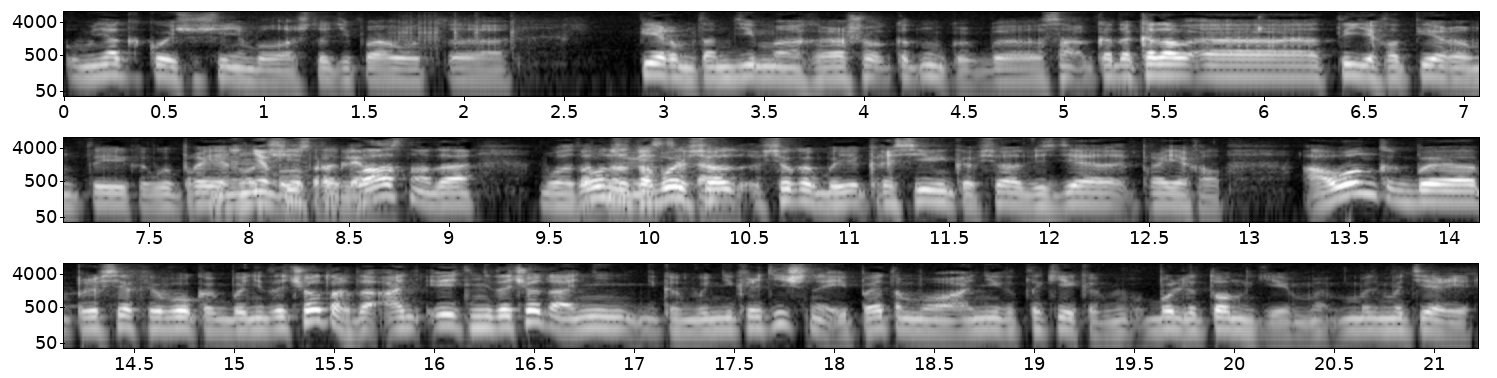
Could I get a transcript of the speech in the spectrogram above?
у меня какое ощущение было, что, типа, вот... Э, первым там Дима хорошо, ну, как бы, когда, когда э, ты ехал первым, ты как бы проехал не чисто, было классно, да, вот, он за тобой все, все как бы красивенько, все везде проехал. А он, как бы, при всех его, как бы, недочетах, да, эти недочеты, они, как бы, не критичны, и поэтому они такие, как бы, более тонкие материи.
